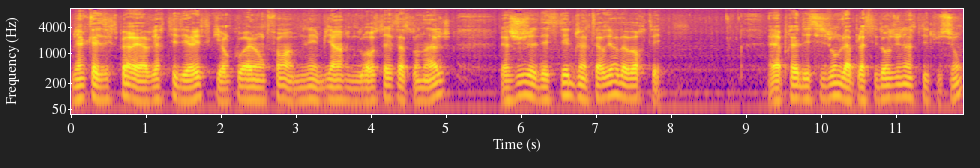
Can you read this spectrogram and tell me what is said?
Bien que les experts aient averti des risques qui encouraient l'enfant à mener bien une grossesse à son âge, la juge a décidé de lui interdire d'avorter. Elle a pris la décision de la placer dans une institution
